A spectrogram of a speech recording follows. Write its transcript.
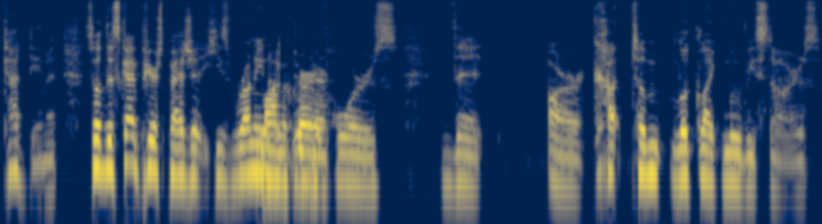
God damn it. So this guy Pierce Patchett, he's running a group Turner. of whores that are cut to look like movie stars.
